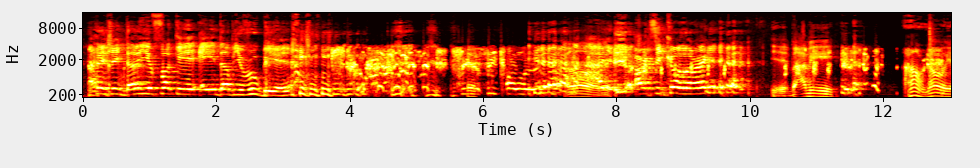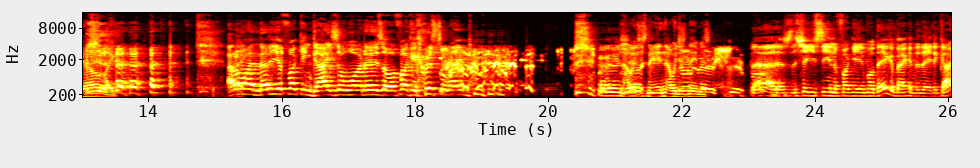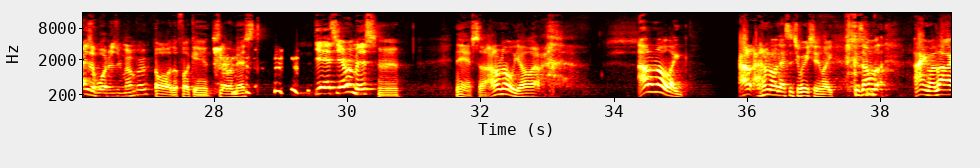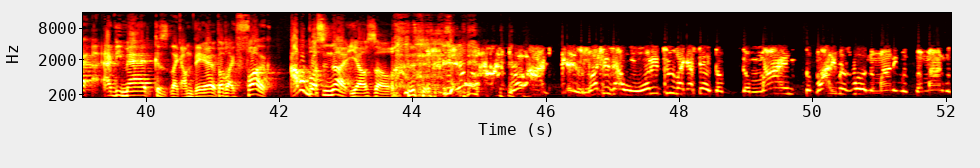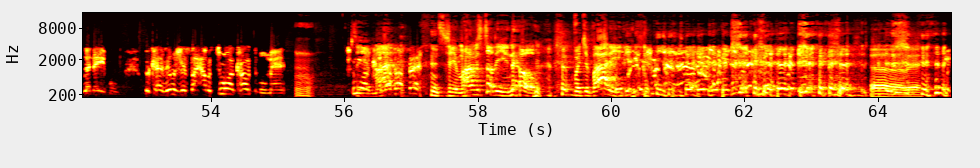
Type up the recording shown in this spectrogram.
I didn't drink none of your fucking A and W root beer. CSC cola. Oh. RC cola, right? Yeah, but I mean, I don't know, yo. Like, I don't want none of your fucking geyser waters or fucking crystal light. now we just name, now we just name None it. of that shit, bro. Nah, that's the shit you see in the fucking bodega back in the day. The geyser waters, remember? Oh, the fucking Sierra Mist. Yeah, Sierra Mist. Yeah. Damn, so I don't know, yo. I, I don't know, like, I, I don't know that situation, like, cause I'm, I ain't gonna lie, I- I'd be mad cause like I'm there, but I'm like, fuck, I'm a bust a nut, yo. So Bro, I, as much as I wanted to, like I said, the the mind, the body was willing, the mind was the mind was unable because it was just like I was too uncomfortable, man. Mm. Too So your, uncomfortable. That's what I said. mind, so your mind was telling you no, but your body. oh man.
